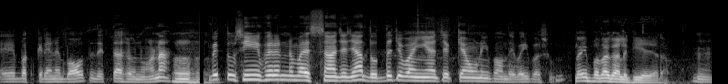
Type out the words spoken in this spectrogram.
ਇਹ ਬੱਕਰੀਆਂ ਨੇ ਬਹੁਤ ਦਿੱਤਾ ਤੁਹਾਨੂੰ ਹਨਾ? ਵੀ ਤੁਸੀਂ ਫਿਰ ਨਮੈਸਾਂ 'ਚ ਜਾਂ ਦੁੱਧ ਚਵਾਈਆਂ 'ਚ ਕਿਉਂ ਨਹੀਂ ਪਾਉਂਦੇ ਬਈ ਪਸ਼ੂ? ਨਹੀਂ ਪਤਾ ਗੱਲ ਕੀ ਹੈ ਯਾਰ। ਹੂੰ।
